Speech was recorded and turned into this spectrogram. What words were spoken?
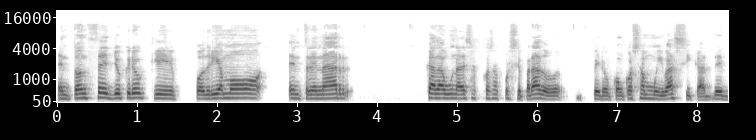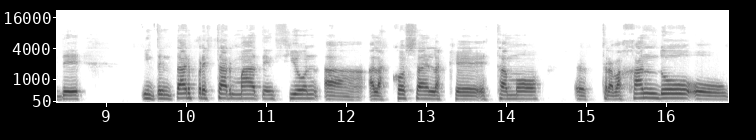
Entonces yo creo que podríamos entrenar cada una de esas cosas por separado, pero con cosas muy básicas, desde intentar prestar más atención a, las cosas en las que estamos eh, trabajando o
